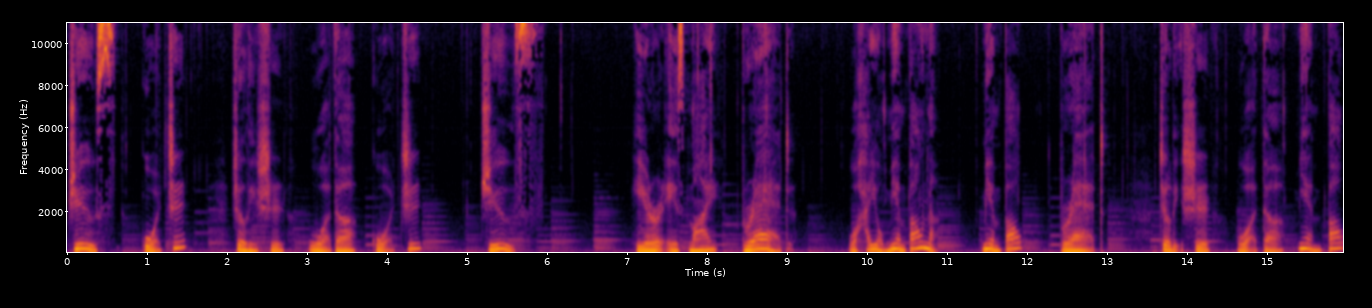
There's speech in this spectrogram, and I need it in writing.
Juice，果汁。这里是我的果汁。Juice。Here is my bread. 我还有面包呢，面包，bread，这里是我的面包。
